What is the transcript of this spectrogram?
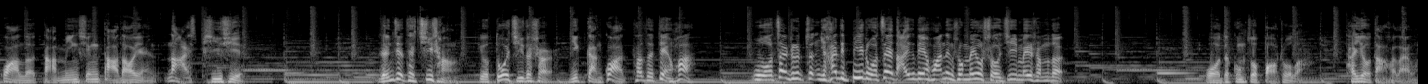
挂了大明星、大导演，那脾气，人家在机场有多急的事儿，你敢挂他的电话？我在这个这，你还得逼着我再打一个电话。那个时候没有手机，没什么的，我的工作保住了。他又打回来了，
